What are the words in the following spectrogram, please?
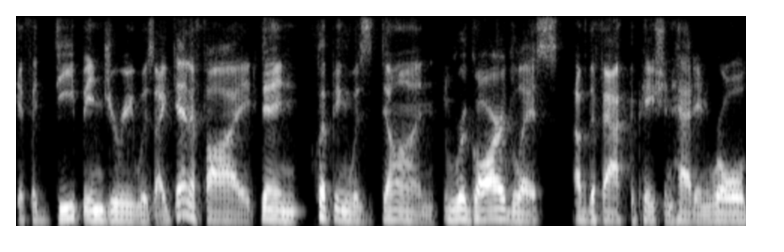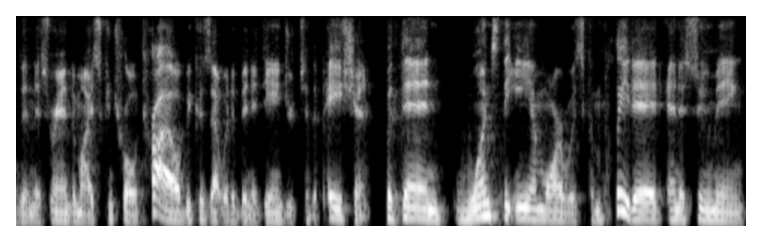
if a deep injury was identified, then clipping was done regardless of the fact the patient had enrolled in this randomized controlled trial because that would have been a danger to the patient. But then once the EMR was completed and assuming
